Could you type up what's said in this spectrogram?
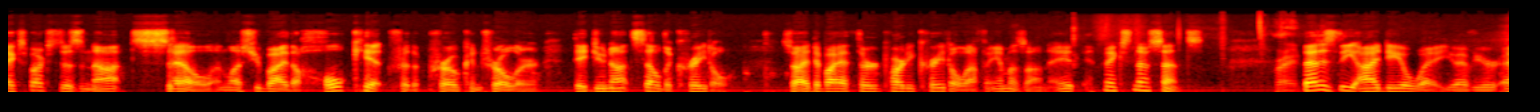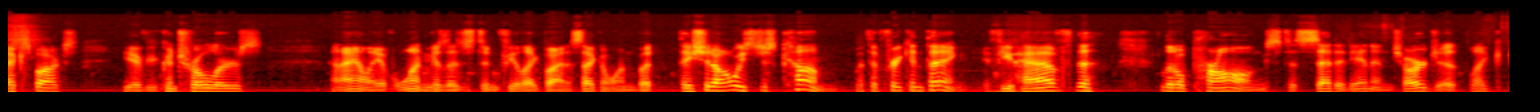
Xbox does not sell unless you buy the whole kit for the Pro controller. They do not sell the cradle. So I had to buy a third-party cradle off Amazon. It, it makes no sense. right. That is the ideal way. You have your Xbox, you have your controllers, and I only have one because I just didn't feel like buying a second one. But they should always just come with a freaking thing. If you have the little prongs to set it in and charge it, like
